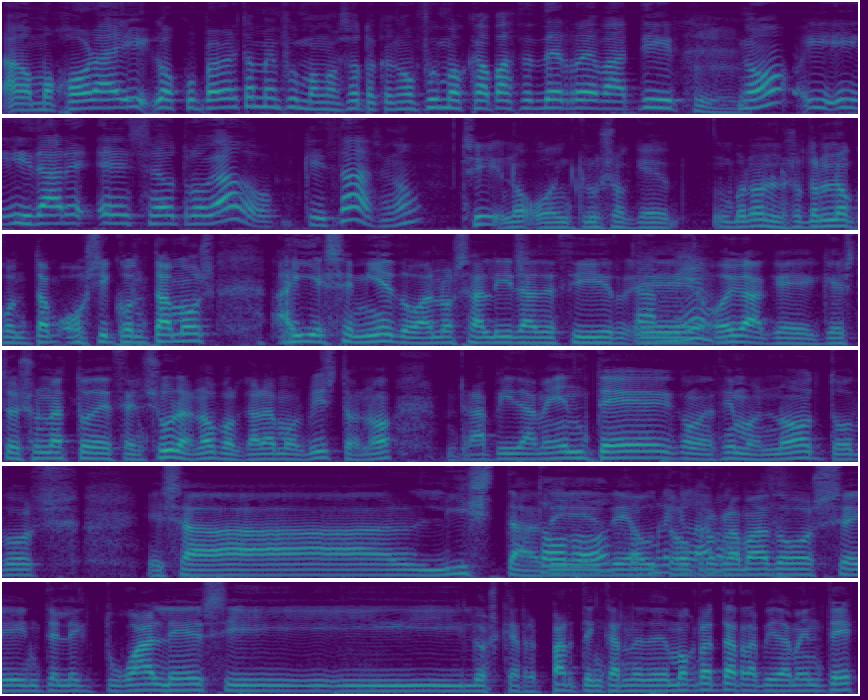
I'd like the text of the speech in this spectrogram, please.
a lo mejor ahí los culpables también fuimos nosotros, que no fuimos capaces de rebatir. ¿no? Y, y, dar ese otro lado, quizás, ¿no? Sí, no, o incluso que, bueno, nosotros no contamos, o si contamos, hay ese miedo a no salir a decir, eh, oiga, que, que, esto es un acto de censura, ¿no? Porque ahora hemos visto, ¿no? Rápidamente, como decimos, ¿no? Todos, esa lista de, de autoproclamados eh, intelectuales y, los que reparten carne de demócrata rápidamente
